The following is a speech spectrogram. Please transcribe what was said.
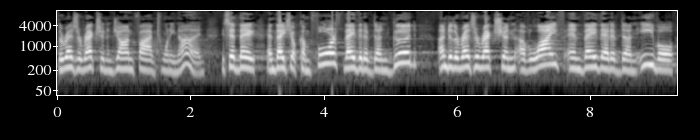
the resurrection in John 5, 29. He said, they, and they shall come forth, they that have done good, unto the resurrection of life, and they that have done evil,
